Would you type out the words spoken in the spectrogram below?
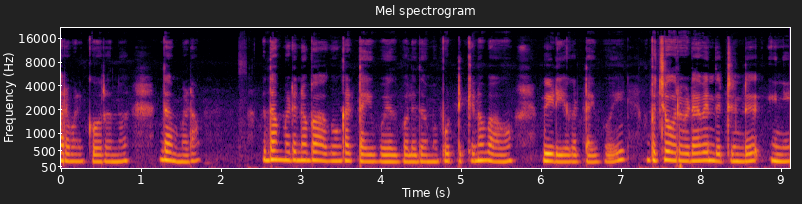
അരമണിക്കൂർ ഒന്ന് ദമ്മിടാം ദമ്മിടുന്ന ഭാഗവും കട്ടായി പോയി അതുപോലെ ദമ്മ പൊട്ടിക്കണ ഭാഗവും വീഡിയോ കട്ടായി പോയി. അപ്പോൾ ചോറ് ഇവിടെ വെന്തിട്ടുണ്ട്. ഇനി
